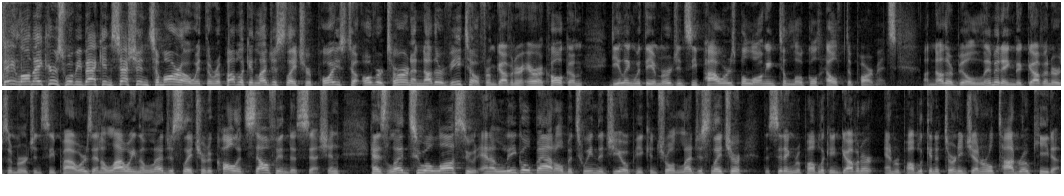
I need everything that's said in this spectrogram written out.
State lawmakers will be back in session tomorrow with the Republican legislature poised to overturn another veto from Governor Eric Holcomb dealing with the emergency powers belonging to local health departments. Another bill limiting the governor's emergency powers and allowing the legislature to call itself into session has led to a lawsuit and a legal battle between the GOP controlled legislature, the sitting Republican governor, and Republican Attorney General Todd Rokita.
